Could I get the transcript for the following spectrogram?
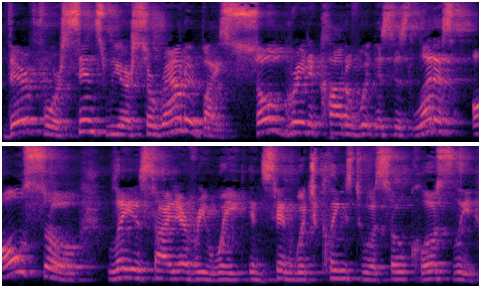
Therefore, since we are surrounded by so great a cloud of witnesses, let us also lay aside every weight and sin which clings to us so closely.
